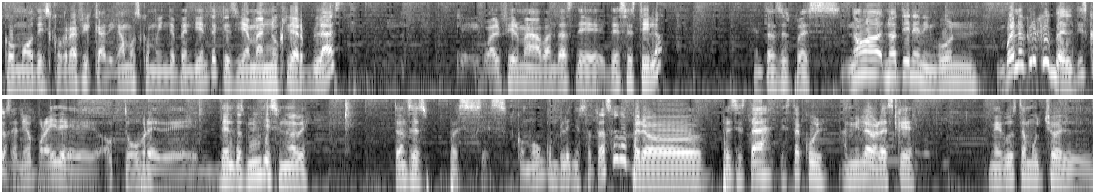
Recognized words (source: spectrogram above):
como discográfica, digamos, como independiente, que se llama Nuclear Blast. Que igual firma a bandas de, de ese estilo. Entonces, pues, no, no tiene ningún... Bueno, creo que el disco salió por ahí de octubre de- del 2019. Entonces, pues, es como un cumpleaños atrasado, pero pues está, está cool. A mí la verdad es que me gusta mucho el,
